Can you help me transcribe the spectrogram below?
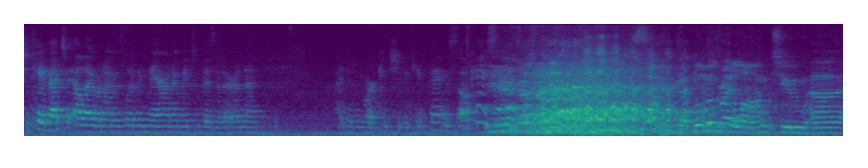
she came back to LA when I was living there and I went to visit her and then I didn't work and she became famous. Okay, so. We'll move right along to uh,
